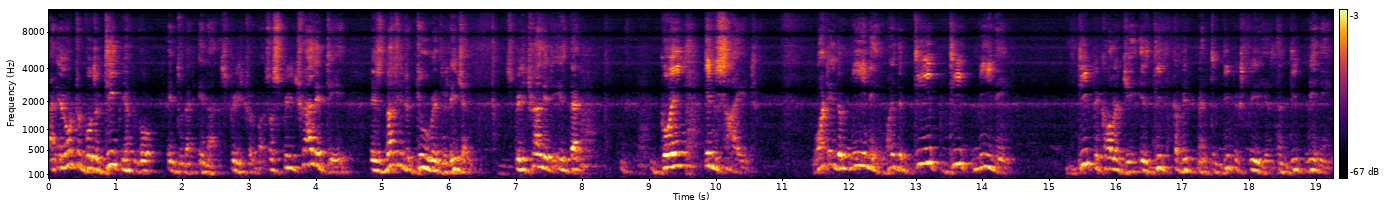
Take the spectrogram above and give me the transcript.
And in order to go to deep, you have to go into that inner spiritual world. So spirituality is nothing to do with religion. Spirituality is that going inside. What is the meaning? What is the deep, deep meaning? Deep ecology is deep commitment and deep experience and deep meaning.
